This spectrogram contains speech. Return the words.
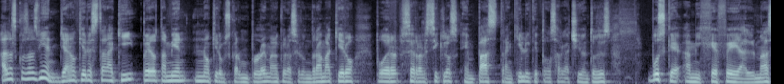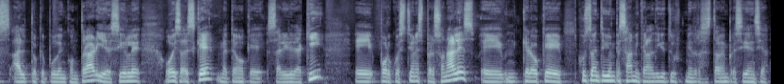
haz las cosas bien. Ya no quiero estar aquí, pero también no quiero buscar un problema, no quiero hacer un drama, quiero poder cerrar ciclos en paz, tranquilo y que todo salga chido. Entonces, busqué a mi jefe al más alto que pude encontrar y decirle, oye, ¿sabes qué? Me tengo que salir de aquí. Eh, por cuestiones personales. Eh, creo que justamente yo empezaba mi canal de YouTube mientras estaba en presidencia.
